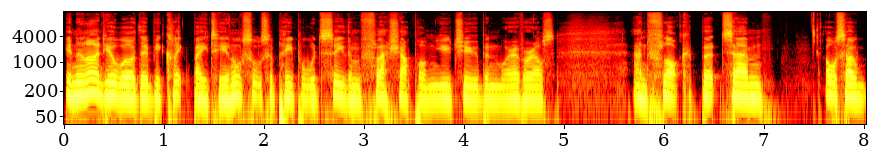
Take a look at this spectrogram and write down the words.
in an ideal world, they'd be clickbaity and all sorts of people would see them flash up on YouTube and wherever else and flock. But um, also,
